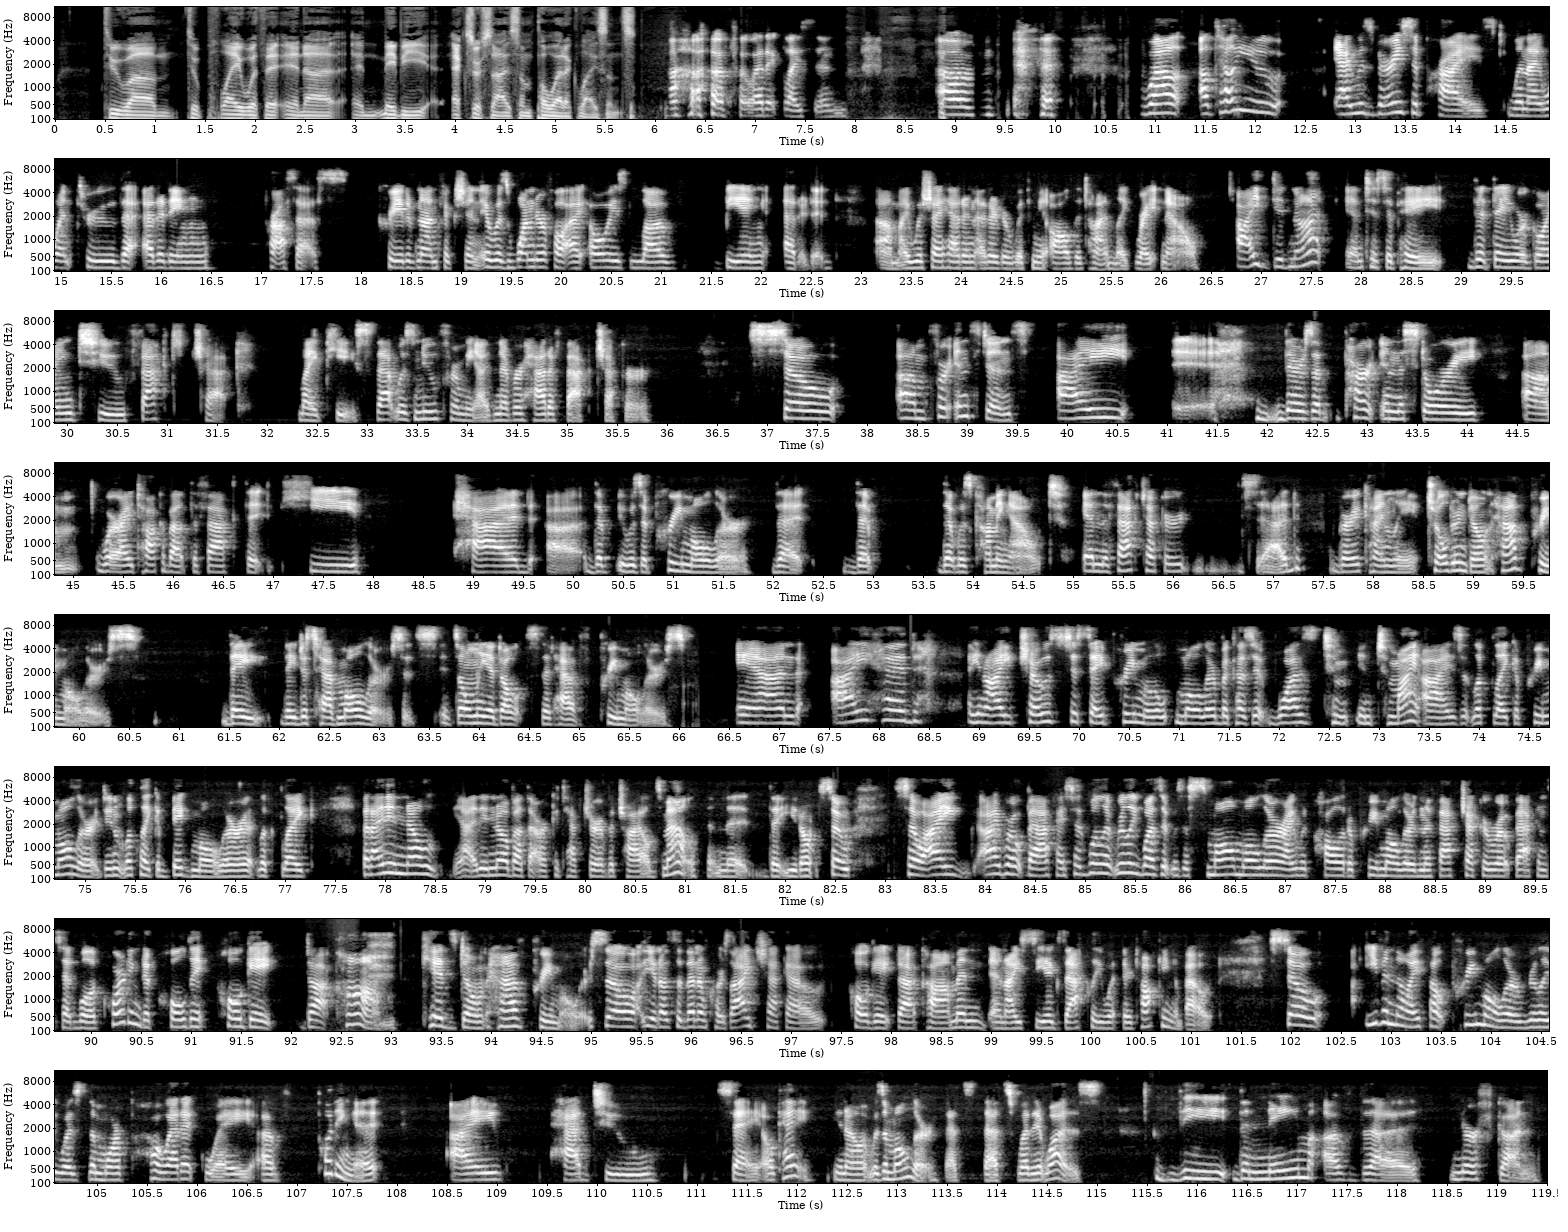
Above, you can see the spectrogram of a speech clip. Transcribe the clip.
to um, to play with it and uh, and maybe exercise some poetic license? Uh, poetic license. Um, well, I'll tell you, I was very surprised when I went through the editing process, creative nonfiction. It was wonderful. I always love being edited. Um, I wish I had an editor with me all the time, like right now. I did not anticipate that they were going to fact check my piece. That was new for me. I've never had a fact checker. So, um, for instance, I eh, there's a part in the story um, where I talk about the fact that he had uh, the it was a premolar that that that was coming out, and the fact checker said very kindly, children don't have premolars. They they just have molars. It's it's only adults that have premolars. And I had you know, I chose to say premolar because it was to into my eyes, it looked like a premolar. It didn't look like a big molar. It looked like, but I didn't know. Yeah, I didn't know about the architecture of a child's mouth, and that that you don't. So, so I I wrote back. I said, well, it really was. It was a small molar. I would call it a premolar. And the fact checker wrote back and said, well, according to Colgate, Colgate.com, kids don't have premolars. So you know, so then of course I check out colgate.com and, and I see exactly what they're talking about. So even though I felt premolar really was the more poetic way of putting it, I had to say, okay, you know, it was a molar. That's that's what it was. The the name of the Nerf gun.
